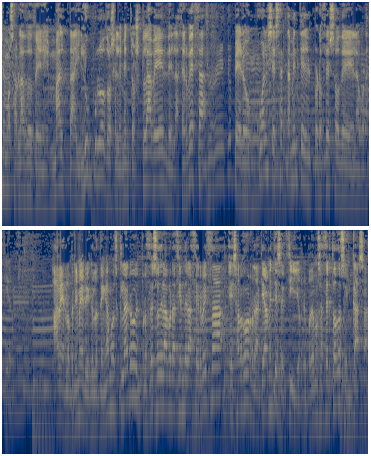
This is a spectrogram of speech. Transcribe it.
Hemos hablado de malta y lúpulo, dos elementos clave de la cerveza, pero ¿cuál es exactamente el proceso de elaboración? A ver, lo primero, y que lo tengamos claro, el proceso de elaboración de la cerveza es algo relativamente sencillo, que podemos hacer todos en casa.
